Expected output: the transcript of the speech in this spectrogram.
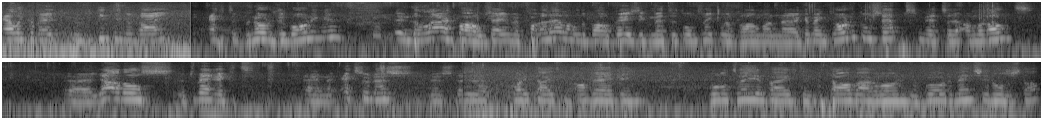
elke week een verdieping erbij. Echte benodigde woningen. In de laagbouw zijn we parallel aan de bouw bezig met het ontwikkelen van een uh, gemengd woningconcept met uh, Amarant, Jados, Het Werkt en Exodus. Dus de kwaliteit van afwerking, 152 betaalbare woningen voor de mensen in onze stad.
